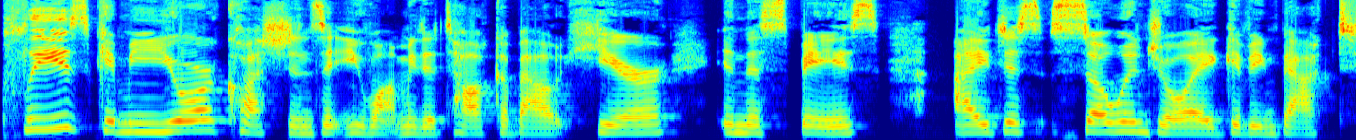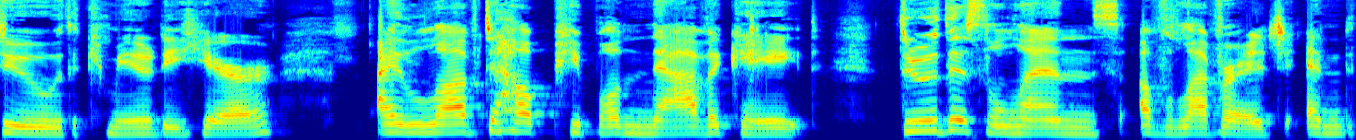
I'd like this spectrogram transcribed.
Please give me your questions that you want me to talk about here in this space. I just so enjoy giving back to the community here. I love to help people navigate through this lens of leverage and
